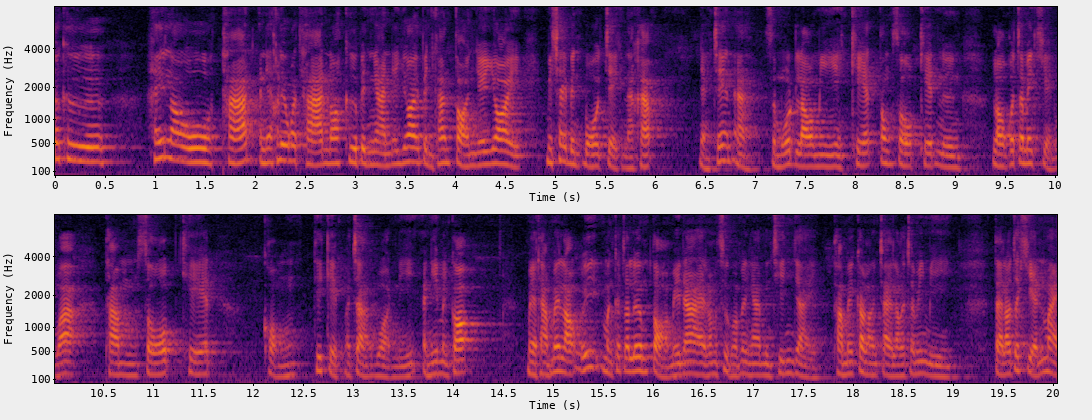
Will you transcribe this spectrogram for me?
ก็คือให้เราทาร์ตอันนี้เขาเรียกว่าทาร์ตเนาะคือเป็นงานย่อยๆเป็นขั้นตอนย่อยๆ ไม่ใช่เป็นโปรเจกต์นะครับ อย่างเช่นอะสมมติเรามีเคสต้อง solve เคสหนึ่งเราก็จะไม่เขียนว่าทำ solve เคสของที่เก็บมาจากวอร์ดนี้ อันนี้มันก็ไม่ทำให้เราเอ้ยมันก็จะเริ่มต่อไม่ได้เรารู้สึกว่าเป็นงานเป็นชิ้นใหญ่ทำให้กำลังใจเราก็จะไม่มี แต่เราจะเขียนใหม่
